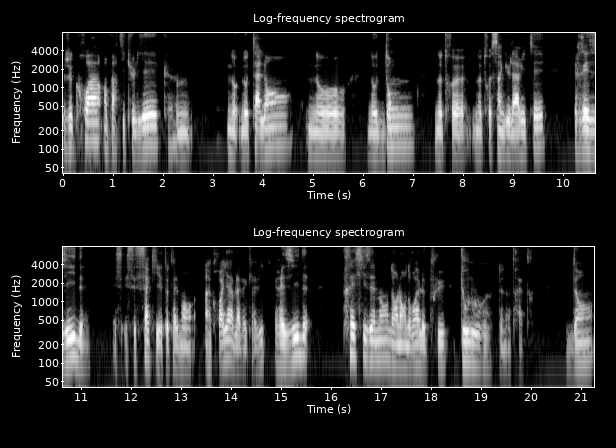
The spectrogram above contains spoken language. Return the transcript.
je crois en particulier que euh, nos, talents, nos, dons, notre, singularité résident, et c'est ça qui est totalement incroyable avec la vie, réside précisément dans l'endroit le plus douloureux de notre être, dans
